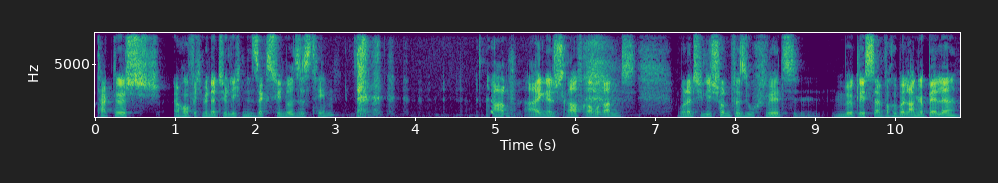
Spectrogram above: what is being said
Taktisch erhoffe ich mir natürlich ein 6-4-0-System. Am eigenen Strafraumrand, wo natürlich schon versucht wird, möglichst einfach über lange Bälle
